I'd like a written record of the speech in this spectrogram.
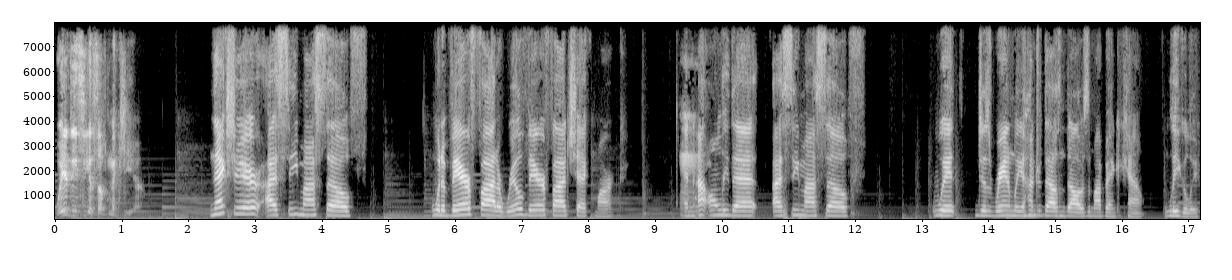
Where do you see yourself next year? Next year, I see myself with a verified, a real verified check mark, mm. and not only that, I see myself with just randomly a hundred thousand dollars in my bank account legally.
